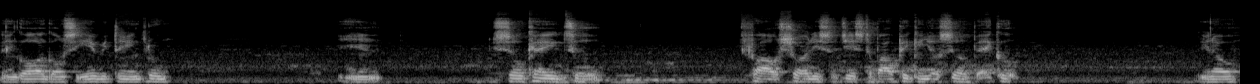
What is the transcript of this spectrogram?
then God gonna see everything through. And it's okay to fall short. It's just about picking yourself back up. You know,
